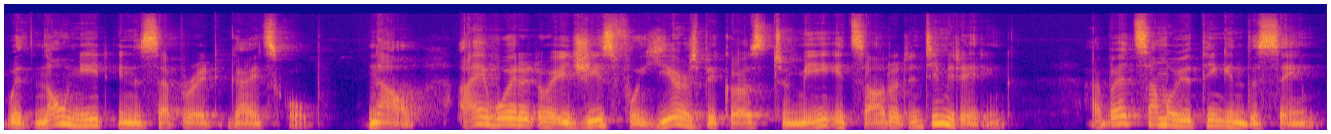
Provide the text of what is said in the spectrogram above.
with no need in a separate guide scope. Now, I avoided OAGs for years because to me it sounded intimidating. I bet some of you thinking the same,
